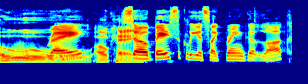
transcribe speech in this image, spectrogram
Ooh, Right? Okay. So basically, it's like bringing good luck.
